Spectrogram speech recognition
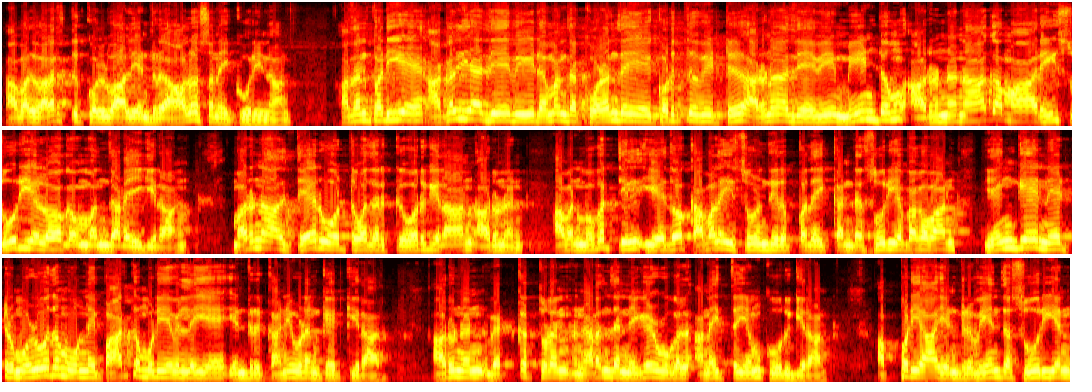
அவள் வளர்த்து கொள்வாள் என்று ஆலோசனை கூறினான். அதன்படியே அகல்யா தேவியிடம் அந்த குழந்தையை கொடுத்துவிட்டு அருணாதேவி மீண்டும் அருணனாக மாறி சூரியலோகம் வந்தடைகிறான். மறுநாள் தேர் ஓட்டுவதற்கு வருகிறான் அருணன். அவன் முகத்தில் ஏதோ கவலை சூழ்ந்திருப்பதைக் கண்ட சூரிய பகவான் எங்கே நேற்று முழுவதும் உன்னை பார்க்க முடியவில்லையே? என்று கனிவுடன் கேட்கிறார். அருணன் வெட்கத்துடன் நடந்த நிகழ்வுகள் அனைத்தையும் கூறுகிறான். அப்படியா என்று வியந்த சூரியன்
